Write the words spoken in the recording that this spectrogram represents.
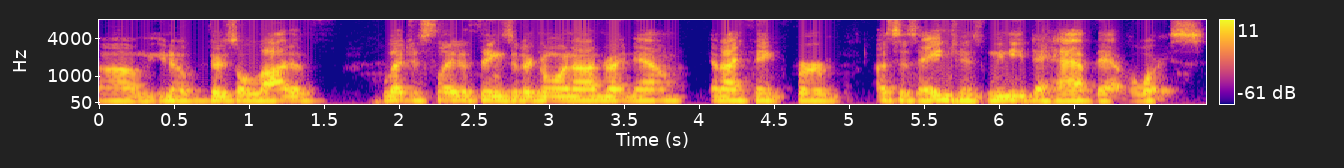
Um, you know, there's a lot of legislative things that are going on right now, and I think for us as agents, we need to have that voice.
